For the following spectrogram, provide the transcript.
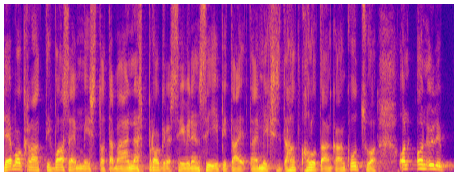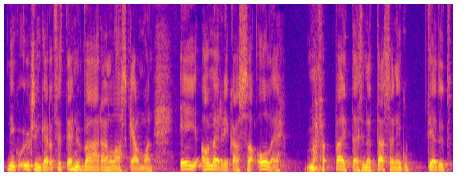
demokraattivasemmisto, tämä NS-progressiivinen siipi, tai, tai miksi sitä halutaankaan kutsua, on, on yli, niin kuin yksinkertaisesti tehnyt väärän laskelman. Ei Amerikassa ole, mä väittäisin, että tässä niin kuin tietyt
